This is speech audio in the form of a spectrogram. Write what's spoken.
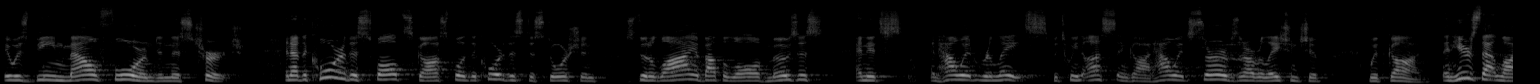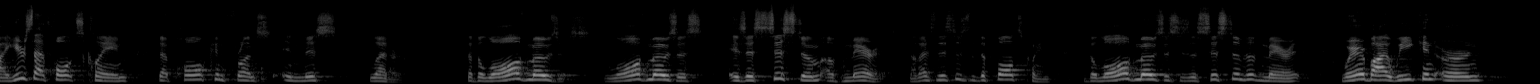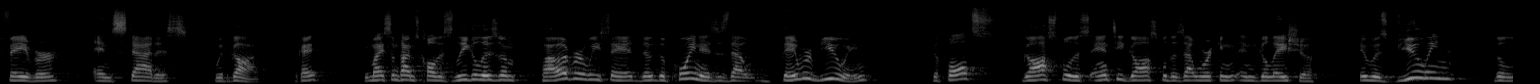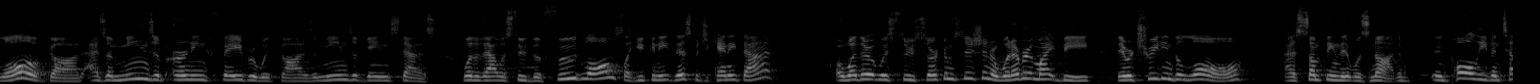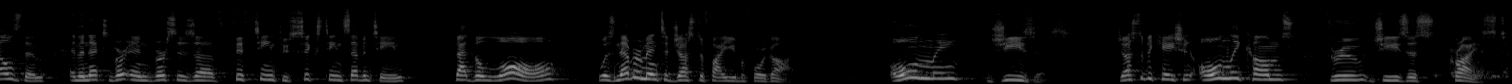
It was being malformed in this church. And at the core of this false gospel, at the core of this distortion, stood a lie about the law of Moses and its and how it relates between us and God, how it serves in our relationship with God. And here's that lie. Here's that false claim that Paul confronts in this letter that the law of Moses, the law of Moses is a system of merit. Now, this is the false claim. The law of Moses is a system of merit whereby we can earn favor and status with God. Okay? We might sometimes call this legalism. However, we say it, the, the point is, is that they were viewing the false gospel, this anti gospel that's at work in, in Galatia, it was viewing the law of God as a means of earning favor with God, as a means of gaining status. Whether that was through the food laws, like you can eat this, but you can't eat that, or whether it was through circumcision, or whatever it might be, they were treating the law as something that it was not. And, and Paul even tells them in the next ver- in verses uh, 15 through 16, 17, that the law was never meant to justify you before God. Only Jesus. Justification only comes through Jesus Christ.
